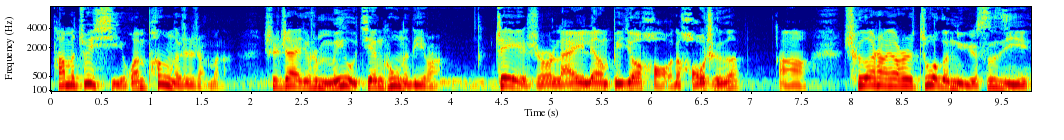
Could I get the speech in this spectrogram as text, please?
他们最喜欢碰的是什么呢？是在就是没有监控的地方，这时候来一辆比较好的豪车啊，车上要是坐个女司机，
